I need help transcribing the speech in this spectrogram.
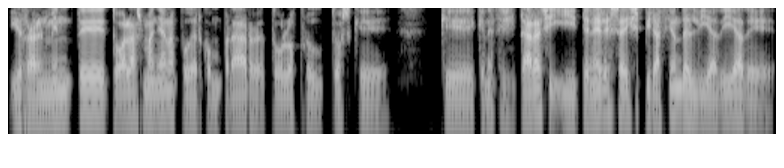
y, realmente todas las mañanas poder comprar todos los productos que, que, necesitaras y, tener esa inspiración del día a día de,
